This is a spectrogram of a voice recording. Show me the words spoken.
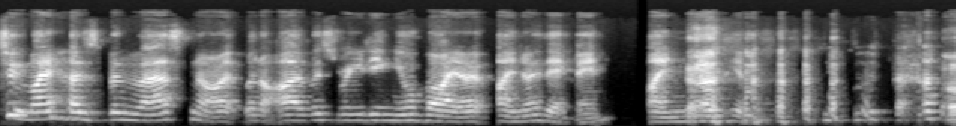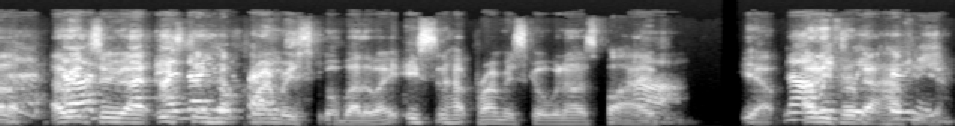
to my husband last night when I was reading your bio, I know that man. I know him. Oh, I went to uh, Eastern Hutt Primary. School, by the way. Eastern Hutt Primary School when I was five. Ah, yeah. no, I only went for to about half a year.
